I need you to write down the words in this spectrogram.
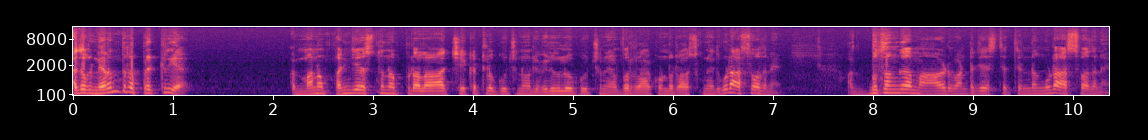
అది ఒక నిరంతర ప్రక్రియ. మనం పని చేస్తున్నప్పుడు అలా చీకట్లో కూర్చుని వాళ్ళు వెలుగులో కూర్చుని ఎవరు రాకుండా రాసుకునేది కూడా ఆస్వాదనే. అద్భుతంగా మా ఆవిడ వంట చేస్తే తినడం కూడా ఆస్వాదనే.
